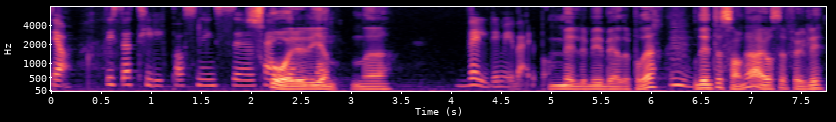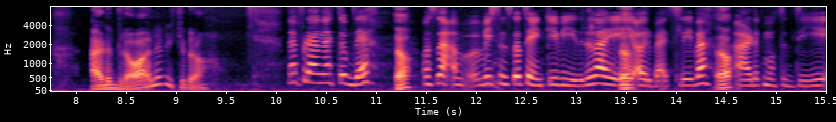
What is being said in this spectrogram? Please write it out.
ja. Disse tilpasningsferdighetene. Skårer jentene Veldig mye bedre på. veldig mye bedre på det. Mm. Og det interessante er jo selvfølgelig er det bra eller ikke bra. Nei, for det er jo nettopp det. Ja. Også, hvis en skal tenke videre da, i Ja. arbeidslivet, Ja. er det på en måte de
